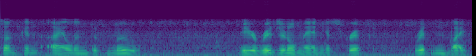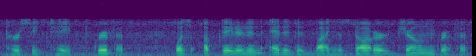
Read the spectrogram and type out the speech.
Sunken Island of Mu. The original manuscript, written by Percy Tate Griffith, was updated and edited by his daughter, Joan Griffith.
